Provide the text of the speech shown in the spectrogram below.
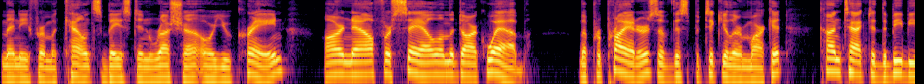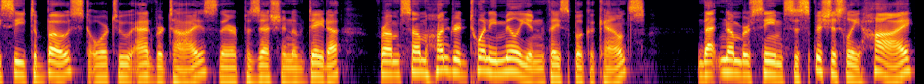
many from accounts based in Russia or Ukraine, are now for sale on the dark web. The proprietors of this particular market contacted the BBC to boast or to advertise their possession of data from some 120 million Facebook accounts. That number seems suspiciously high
